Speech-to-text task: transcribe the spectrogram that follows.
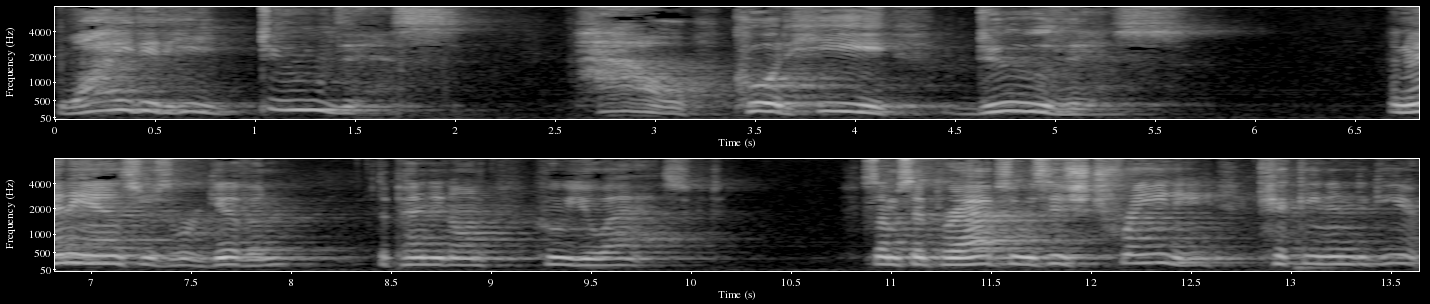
why did he do this? How could he do this? And many answers were given, depending on who you asked. Some said perhaps it was his training kicking into gear.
